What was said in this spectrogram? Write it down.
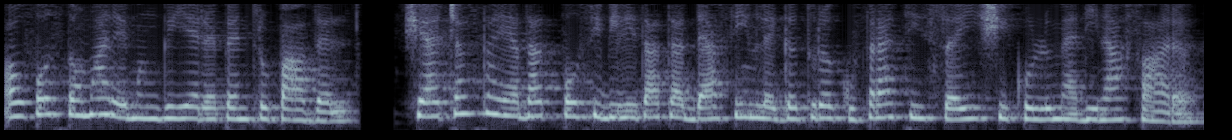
au fost o mare mângâiere pentru Pavel și aceasta i-a dat posibilitatea de a fi în legătură cu frații săi și cu lumea din afară.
